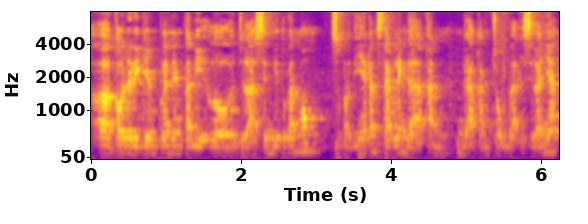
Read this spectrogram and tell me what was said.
uh, kalau dari game plan yang tadi lo jelasin gitu kan Mong, sepertinya kan Sterling nggak akan nggak akan coba istilahnya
